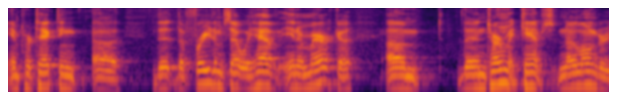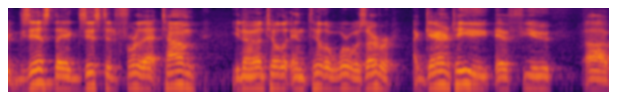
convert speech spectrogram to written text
in protecting uh, the the freedoms that we have in America. Um, the internment camps no longer exist. They existed for that time, you know, until the, until the war was over. I guarantee you, if you uh,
